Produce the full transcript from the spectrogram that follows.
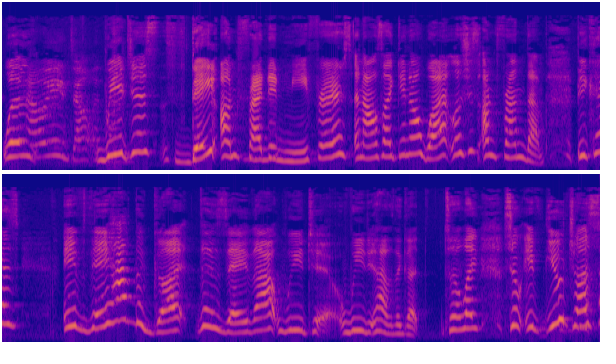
was how we dealt with we just they unfriended me first and I was like, "You know what? Let's just unfriend them." Because if they have the gut to say that, we too. We have the gut. So like so if you just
